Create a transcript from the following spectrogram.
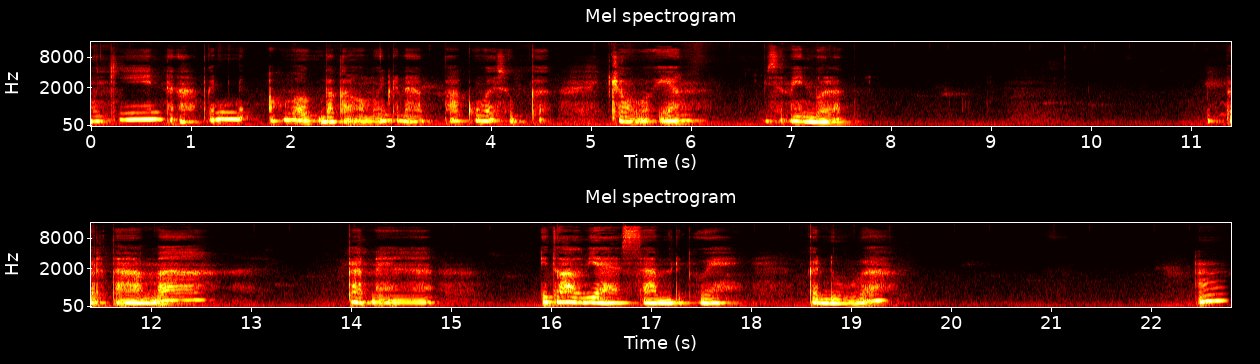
Mungkin ah, kan aku bakal ngomongin kenapa aku nggak suka cowok yang bisa main bola. Pertama karena itu hal biasa menurut gue. Kedua hmm,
